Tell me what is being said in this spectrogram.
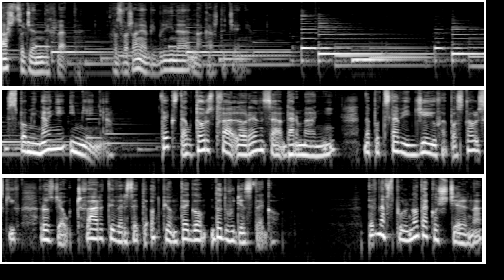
Nasz codzienny chleb. Rozważania biblijne na każdy dzień. Wspominanie imienia. Tekst autorstwa Lorenza Darmani na podstawie dziejów apostolskich, rozdział czwarty, wersety od 5 do 20. Pewna wspólnota kościelna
